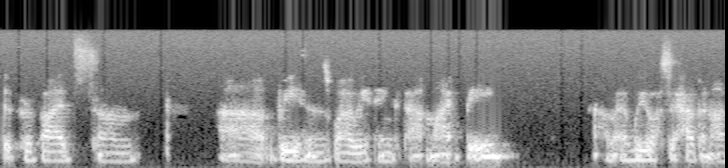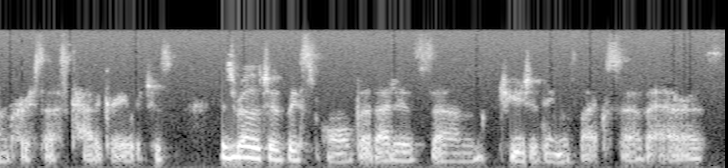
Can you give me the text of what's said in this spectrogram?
that provides some uh, reasons why we think that might be. Um, and we also have an unprocessed category, which is, is relatively small, but that is um, due to things like server errors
